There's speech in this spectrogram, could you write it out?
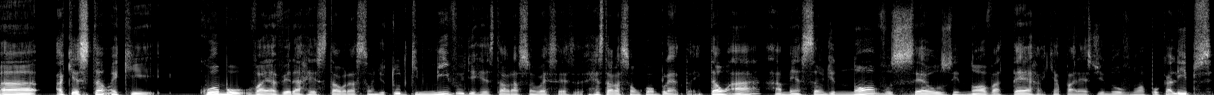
Uh, a questão é que como vai haver a restauração de tudo, que nível de restauração vai ser restauração completa. Então há a menção de novos céus e nova terra, que aparece de novo no Apocalipse.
